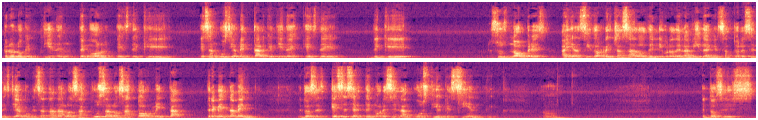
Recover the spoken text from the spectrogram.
pero lo que tienen temor es de que esa angustia mental que tienen es de que sus nombres hayan sido rechazados del libro de la vida en el santuario celestial, porque Satanás los acusa, los atormenta tremendamente. Entonces, ese es el temor, esa es la angustia que sienten. Entonces,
